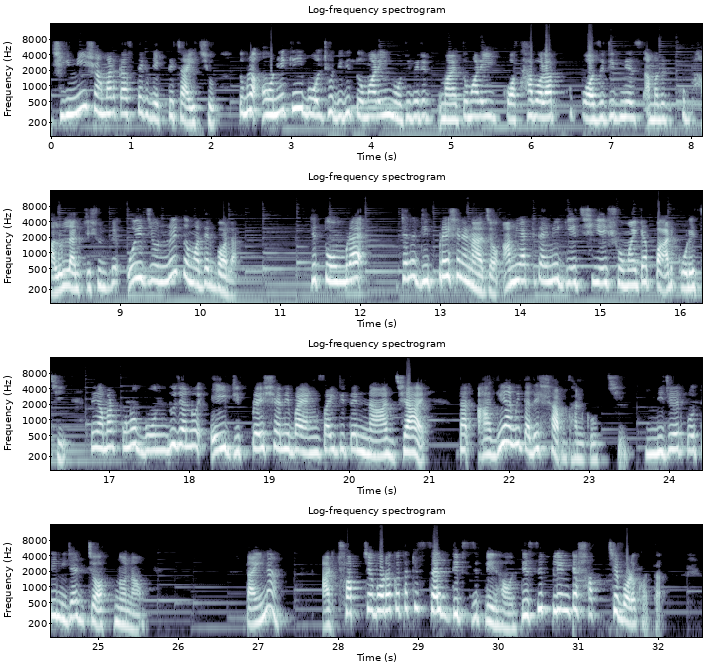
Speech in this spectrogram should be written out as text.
জিনিস আমার কাছ থেকে দেখতে চাইছো। তোমরা অনেকেই বলছো, দিদি, তোমার এই মোটিভেটেড মানে তোমার এই কথা বলা খুব পজিটিভনেস আমাদের খুব ভালো লাগছে শুনতে। ওই জন্যই তোমাদের বলা। যে তোমরা যেন ডিপ্রেশনে না যাও। আমি একটা টাইমে গেছি এই সময়টা পার করেছি। তাই আমার কোনো বন্ধু যেন এই ডিপ্রেশনে বা অ্যাংজাইটিতে না যায়, তার আগে আমি তাদের সাবধান করছি। নিজের প্রতি নিজের যত্ন নাও। তাই না? আর সবচেয়ে বড় কথা কি? সেলফ ডিসিপ্লিন হও। ডিসিপ্লিনটা সবচেয়ে বড় কথা।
